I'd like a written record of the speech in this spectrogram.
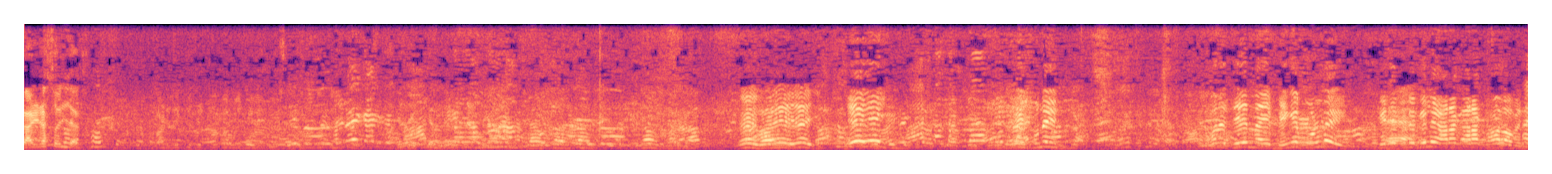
গাড়িটা চলে যাক শোনেন। ওখানে যে নাই ভেঙে পড়লে কেটে কেটে গেলে আর এক আর এক খাওয়া হবে না।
